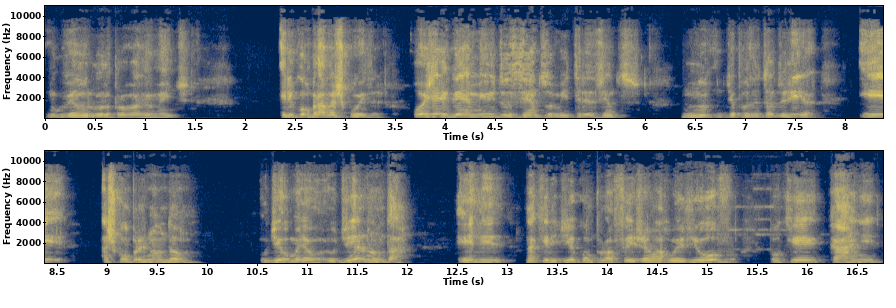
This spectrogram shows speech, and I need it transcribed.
no governo Lula, provavelmente, ele comprava as coisas. Hoje ele ganha 1.200 ou 1.300 de aposentadoria e as compras não dão. O, dia, melhor, o dinheiro não dá. Ele, naquele dia, comprou feijão, arroz e ovo, porque carne,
